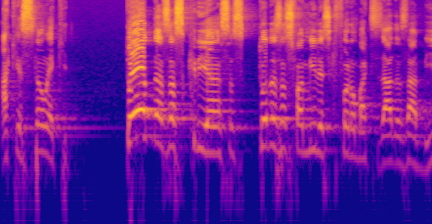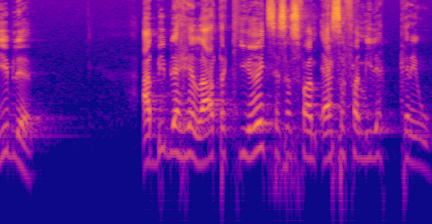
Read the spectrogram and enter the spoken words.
A questão é que todas as crianças, todas as famílias que foram batizadas na Bíblia, a Bíblia relata que antes essas, essa família creu.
